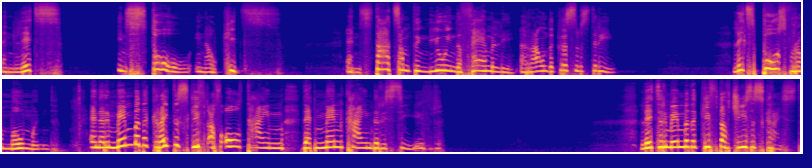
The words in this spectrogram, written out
and let's install in our kids and start something new in the family around the Christmas tree. Let's pause for a moment and remember the greatest gift of all time that mankind received Let's remember the gift of Jesus Christ.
